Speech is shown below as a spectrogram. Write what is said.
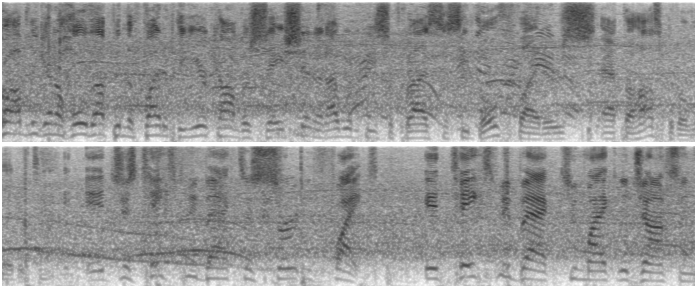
Probably going to hold up in the fight of the year conversation, and I wouldn't be surprised to see both fighters at the hospital later tonight. It just takes me back to certain fights. It takes me back to Michael Johnson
